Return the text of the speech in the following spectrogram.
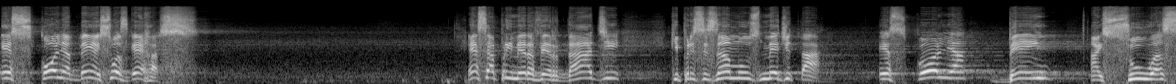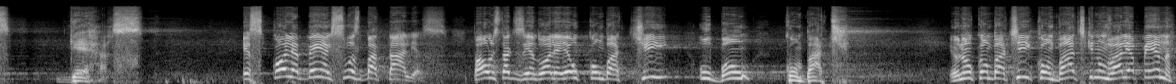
escolha bem as suas guerras. Essa é a primeira verdade que precisamos meditar. Escolha bem as suas guerras. Escolha bem as suas batalhas. Paulo está dizendo: Olha, eu combati o bom combate. Eu não combati combate que não vale a pena.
